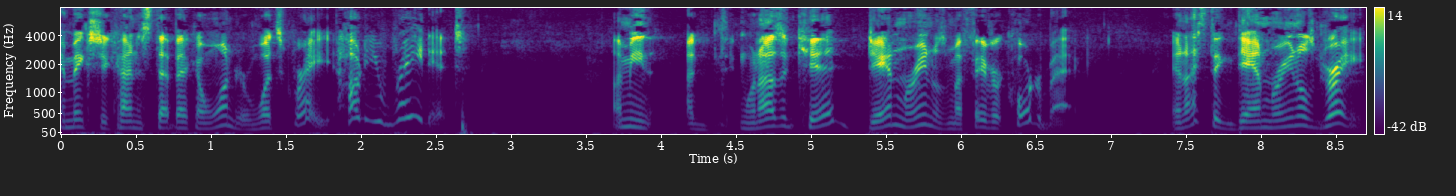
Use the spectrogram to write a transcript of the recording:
it makes you kind of step back and wonder what's great. How do you rate it? I mean, uh, when I was a kid, Dan Marino's my favorite quarterback, and I think Dan Marino's great.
